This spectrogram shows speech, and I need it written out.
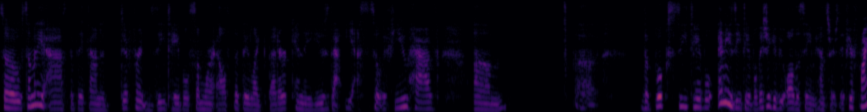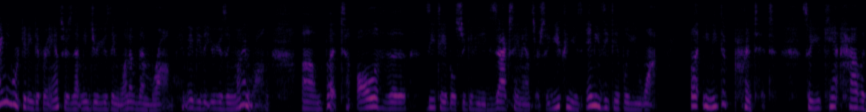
So somebody asked if they found a different Z table somewhere else that they liked better. Can they use that? Yes. So if you have um, uh, the book's Z table, any Z table, they should give you all the same answers. If you're finding we're getting different answers, that means you're using one of them wrong. It may be that you're using mine wrong, um, but all of the Z tables should give you the exact same answer. So you can use any Z table you want but you need to print it. So you can't have a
